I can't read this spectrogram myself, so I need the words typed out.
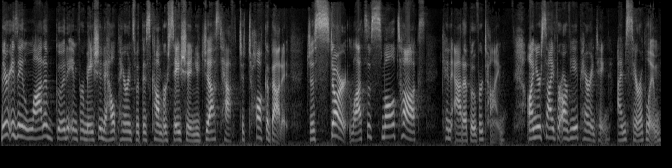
There is a lot of good information to help parents with this conversation. You just have to talk about it. Just start. Lots of small talks can add up over time. On your side for RVA Parenting, I'm Sarah Bloom.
